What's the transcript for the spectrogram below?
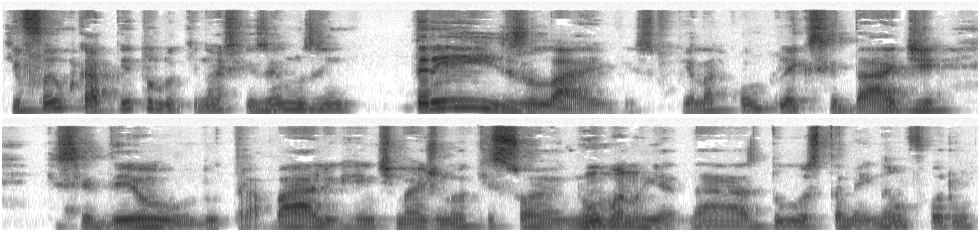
que foi o capítulo que nós fizemos em três lives, pela complexidade que se deu do trabalho, que a gente imaginou que só em uma não ia dar, as duas também não, foram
